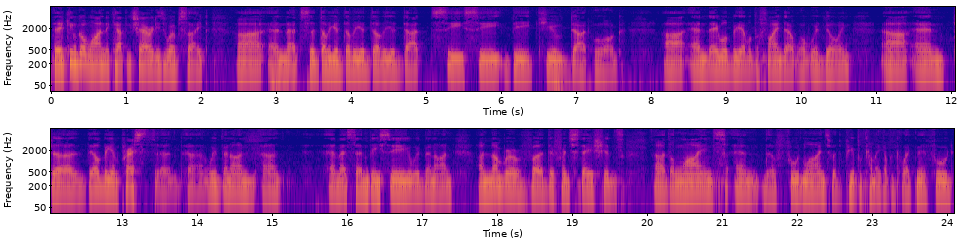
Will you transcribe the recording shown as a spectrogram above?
They can go on the Catholic Charities website, uh, and that's uh, www.ccbq.org, uh, and they will be able to find out what we're doing, uh, and uh, they'll be impressed. Uh, uh, we've been on MSNBC, we've been on a number of different stations. Uh, the lines and the food lines with the people coming up and collecting their food.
